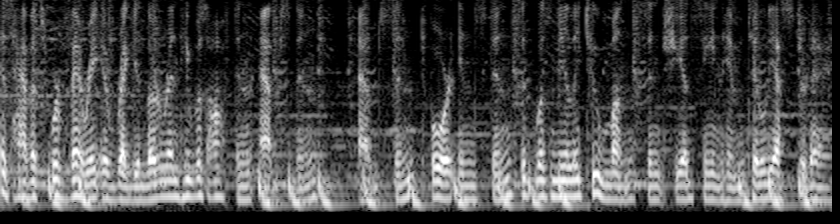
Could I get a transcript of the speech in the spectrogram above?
His habits were very irregular, and he was often absent. Absent, for instance, it was nearly two months since she had seen him till yesterday.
